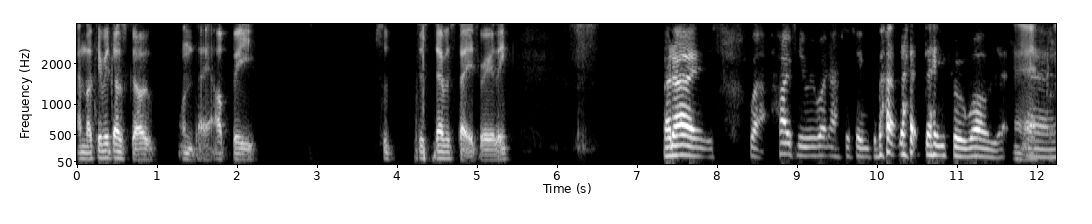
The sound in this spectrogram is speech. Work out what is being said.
and like if it does go one day, I'll be so just devastated, really. I know. Well, hopefully we won't have to think about that day for a while yet. Yeah. Uh,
